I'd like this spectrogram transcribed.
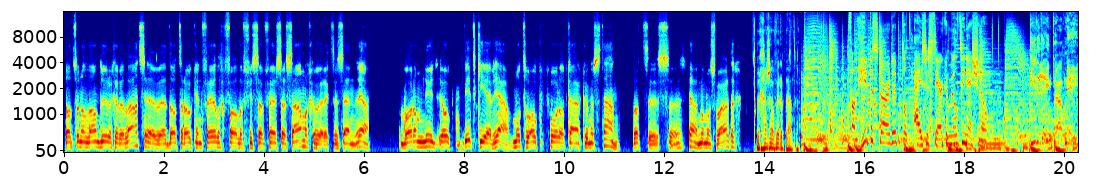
Dat we een langdurige relatie hebben. Dat er ook in vele gevallen vice versa samengewerkt is. En ja, waarom nu ook dit keer? Ja, moeten we ook voor elkaar kunnen staan. Dat is uh, ja, noemenswaardig. We gaan zo verder praten. Van hippe start-up tot ijzersterke multinational. Iedereen praat mee.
